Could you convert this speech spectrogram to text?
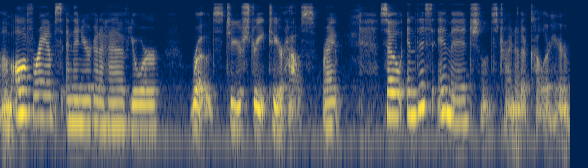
um, off ramps, and then you're going to have your roads to your street, to your house, right? So in this image, let's try another color here.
